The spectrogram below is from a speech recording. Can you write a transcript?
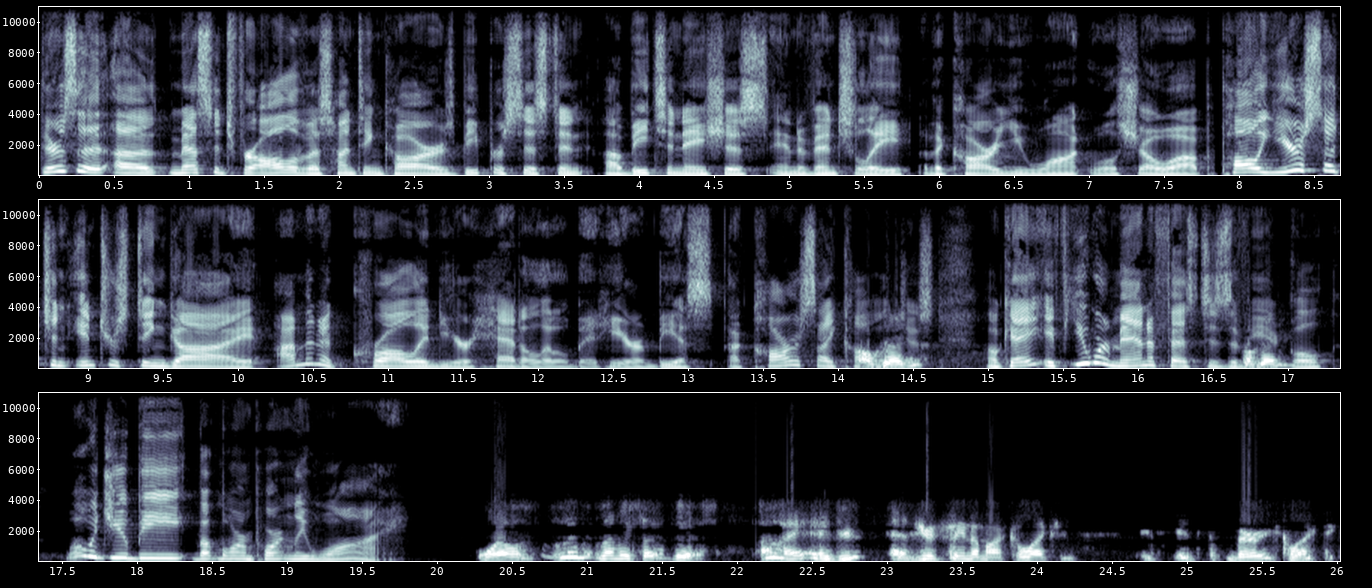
there's a, a message for all of us hunting cars. Be persistent, uh, be tenacious, and eventually the car you want will show up. Paul, you're such an interesting guy. I'm going to crawl into your head a little bit here and be a car psychologist. Okay. If you were manifest as a Okay. vehicle, what would you be? But more importantly, why? Well, let me, let me say this. I, as you as you've seen in my collection, it, it's very eclectic,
